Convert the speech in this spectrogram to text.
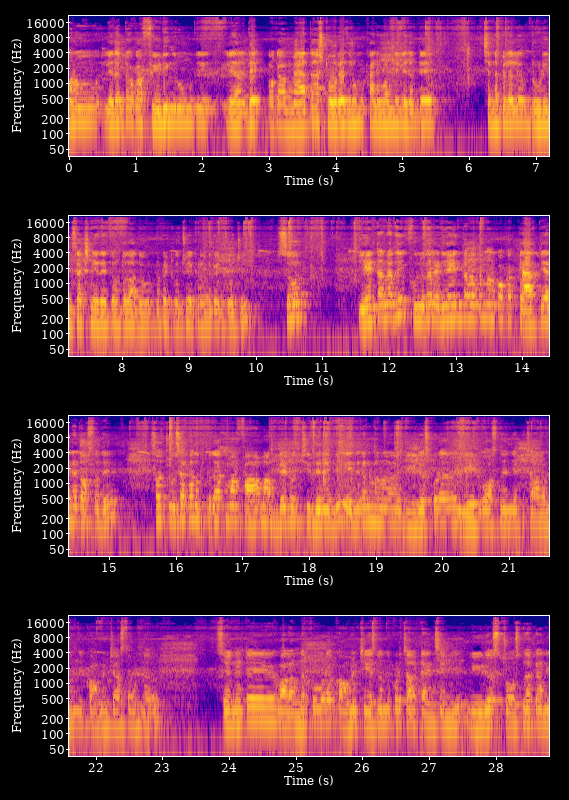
మనం లేదంటే ఒక ఫీడింగ్ రూమ్కి లేదా అదే ఒక మేత స్టోరేజ్ రూమ్ కానివ్వండి లేదంటే చిన్నపిల్లలు బ్రూడింగ్ సెక్షన్ ఏదైతే ఉంటుందో అది ఉన్న పెట్టుకోవచ్చు ఎక్కడైనా పెట్టుకోవచ్చు. సో ఏంటన్నది ఫుల్గా రెడీ అయిన తర్వాత మనకు ఒక క్లారిటీ అనేది వస్తుంది. సో చూసారు కదా ఇప్పుడు దాకా మన ఫామ్ అప్డేట్ వచ్చిందేనండి ఎందుకంటే మన వీడియోస్ కూడా లేట్గా వస్తున్నాయని చెప్పి చాలామంది కామెంట్ చేస్తూ ఉంటున్నారు. సో ఏంటంటే వాళ్ళందరికీ కూడా కామెంట్ చేసినందుకు కూడా చాలా థ్యాంక్స్ అండి. వీడియోస్ చూస్తున్నారు కానీ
